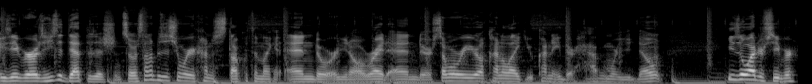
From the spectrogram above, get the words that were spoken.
Xavier Rhodes, he's a depth position. So it's not a position where you're kind of stuck with him like an end or, you know, a right end or somewhere where you're kind of like, you kind of either have him or you don't. He's a wide receiver.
